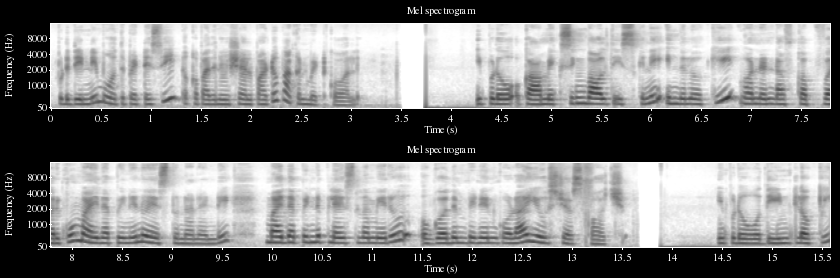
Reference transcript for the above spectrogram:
ఇప్పుడు దీన్ని మూత పెట్టేసి ఒక పది నిమిషాల పాటు పక్కన పెట్టుకోవాలి. ఇప్పుడు ఒక మిక్సింగ్ బౌల్ తీసుకుని ఇందులోకి వన్ అండ్ హాఫ్ కప్ వరకు మైదా పిండిని వేస్తున్నానండి. మైదా పిండి ప్లేస్లో మీరు గోధుమ పిండిని కూడా యూస్ చేసుకోవచ్చు. ఇప్పుడు దీంట్లోకి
